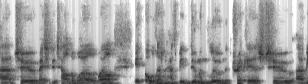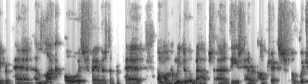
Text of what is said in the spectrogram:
uh, to basically tell the world, well, it all doesn't have to be doom and gloom. The trick is to uh, be prepared, and luck always favors the prepared. And what can we do about uh, these errant objects, of which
